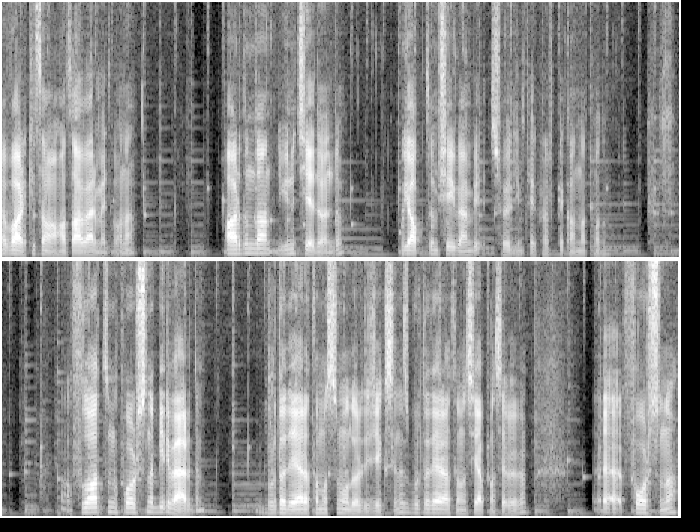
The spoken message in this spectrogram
E var ki tamam hata vermedi bana. Ardından Unity'ye döndüm. Bu yaptığım şeyi ben bir söyleyeyim tekrar pek anlatmadım. Float'ın force'una 1 verdim. Burada değer ataması mı olur diyeceksiniz. Burada değer ataması yapma sebebim e, force'unu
